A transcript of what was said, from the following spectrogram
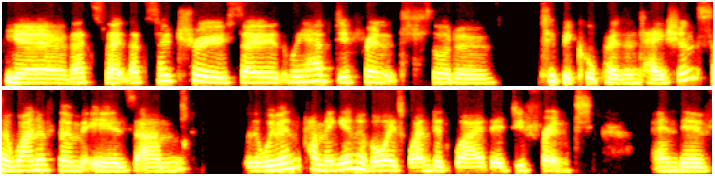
Yeah that's so, that's so true. So we have different sort of typical presentations. So one of them is um, the women coming in have always wondered why they're different and they've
